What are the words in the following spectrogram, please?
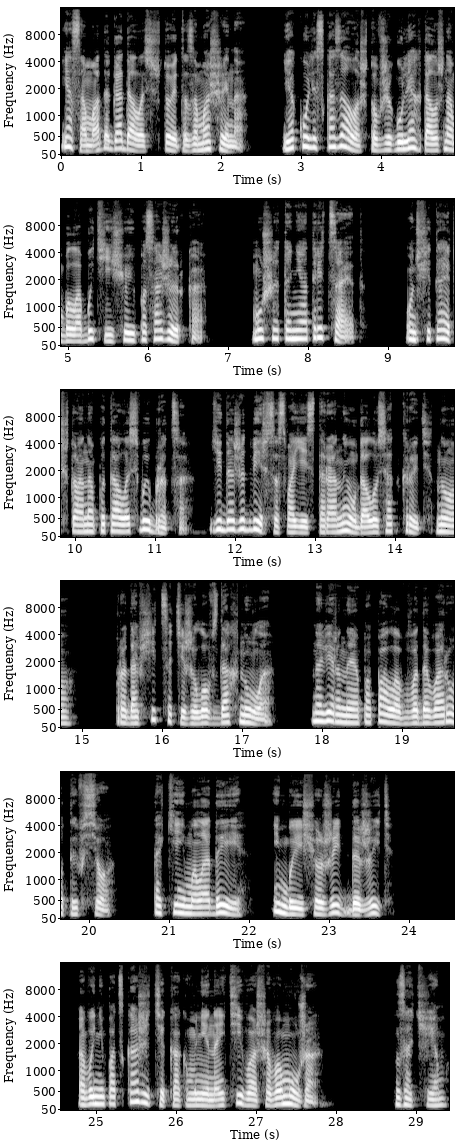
Я сама догадалась, что это за машина. Я Коле сказала, что в «Жигулях» должна была быть еще и пассажирка. Муж это не отрицает. Он считает, что она пыталась выбраться. Ей даже дверь со своей стороны удалось открыть, но... Продавщица тяжело вздохнула. Наверное, попала в водоворот и все. Такие молодые, им бы еще жить да жить. А вы не подскажете, как мне найти вашего мужа? Зачем?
